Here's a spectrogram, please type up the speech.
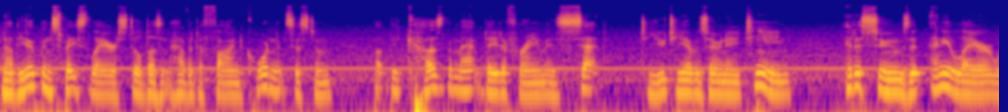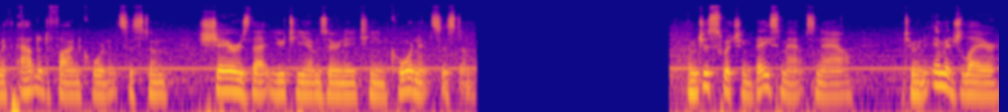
Now the open space layer still doesn't have a defined coordinate system, but because the map data frame is set to UTM zone 18, it assumes that any layer without a defined coordinate system shares that UTM zone 18 coordinate system. I'm just switching base maps now to an image layer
